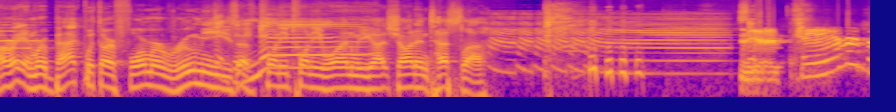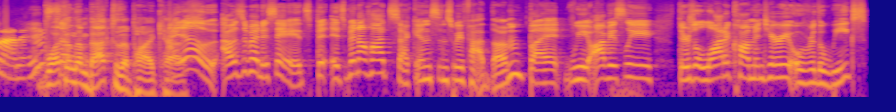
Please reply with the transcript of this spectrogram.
All right, and we're back with our former roomies of 2021. We got Sean and Tesla. Hey. Hey, everybody. Welcome them back to the podcast. I know. I was about to say it's been it's been a hot second since we've had them, but we obviously there's a lot of commentary over the weeks.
